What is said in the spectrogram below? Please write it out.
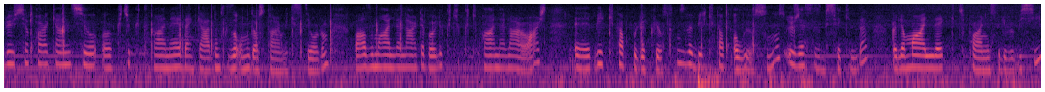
Yürüyüş yaparken şu e, küçük kütüphaneye denk geldim. Size onu göstermek istiyorum. Bazı mahallelerde böyle küçük kütüphaneler var. E, Bir kitap bırakıyorsunuz ve bir kitap alıyorsunuz. Ücretsiz bir şekilde. Böyle mahalle kütüphanesi gibi bir şey.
